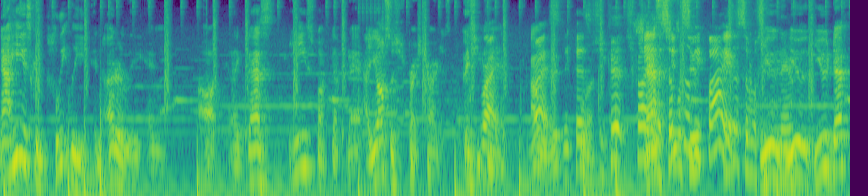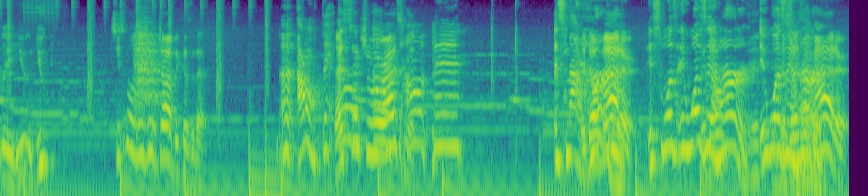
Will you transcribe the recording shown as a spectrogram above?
Now he is completely and utterly and. Uh, like that's he's fucked up for that. You also should press charges if you Right. can. I right? would. Because She could. She probably got a That's- civil she's gonna be suit. fired. There's a civil suit you in there. you you definitely you you she's gonna lose her job because of that. I I don't think That's I don't- sexual I don't- harassment. I don't- man. It's not It her. don't matter. It was. It wasn't don't- her. it- It, it wasn't It doesn't her. matter.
